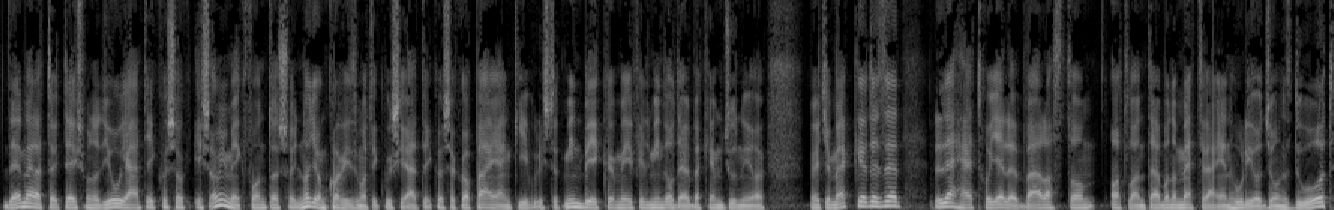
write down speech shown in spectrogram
De emellett, hogy te is mondod, jó játékosok, és ami még fontos, hogy nagyon karizmatikus játékosok a pályán kívül is, tehát mind Baker Mayfield, mind Odell Beckham Jr. Mert ha megkérdezed, lehet, hogy előbb választom Atlantában a Matt Ryan Julio Jones duót,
